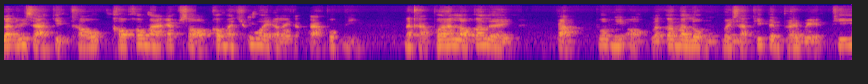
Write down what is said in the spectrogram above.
รัฐวิสาหกิจเขาเขาเข้ามาแอบสอบเข้ามาช่วยอะไรต่างๆ พวกนี้นะครับ เพราะฉะนั้นเราก็เลยปรับพวกนี้ออกแล้วก็มาลงบริษัทที่เป็น private ที่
